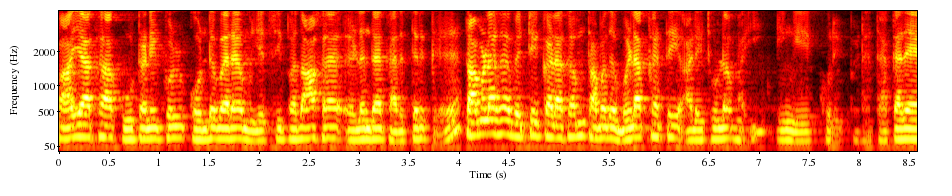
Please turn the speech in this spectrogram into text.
பாஜக கூட்டணிக்குள் கொண்டுவர முயற்சிப்பதாக எழுந்த கருத்திற்கு தமிழக வெற்றி கழகம் தமது விளக்கத்தை அளித்துள்ளமை இங்கே குறிப்பிடத்தக்கது.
